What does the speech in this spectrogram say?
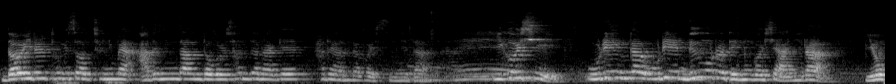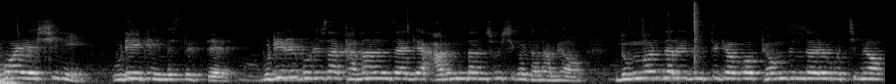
너희를 통해서 주님의 아름다운 덕을 선전하게 하려 한다고 했습니다. 아멘. 이것이 우리인가 우리의 능으로 되는 것이 아니라 여호와의 신이 우리에게 임했을 때 우리를 보내사 가난한 자에게 아름다운 소식을 전하며 눈먼 자를 눈뜨게 하고 병든 자를 고치며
